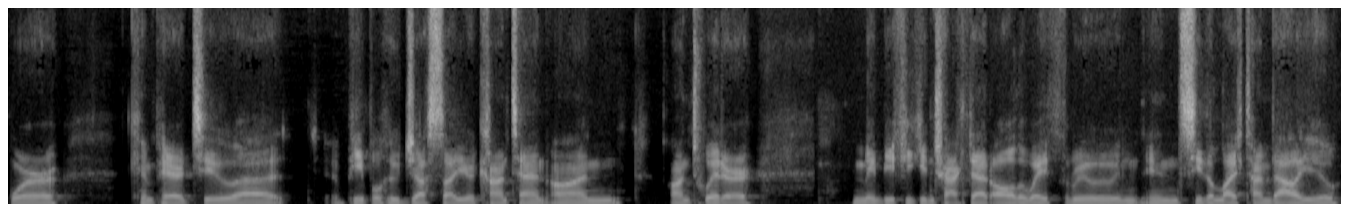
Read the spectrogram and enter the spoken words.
were compared to uh, people who just saw your content on on Twitter. Maybe if you can track that all the way through and, and see the lifetime value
